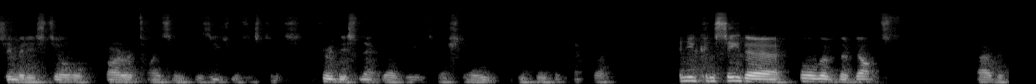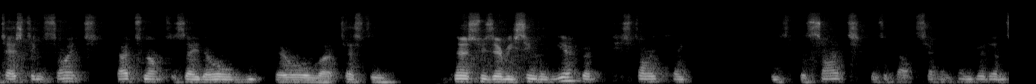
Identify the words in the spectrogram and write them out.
CIMMYT is still prioritizing disease resistance through this network, the International Improvement Network. And you can see the all of the dots, uh, the testing sites. That's not to say they're all they're all uh, testing nurseries every single year, but historically, the sites. There's about 700, and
